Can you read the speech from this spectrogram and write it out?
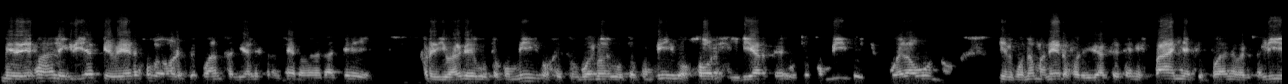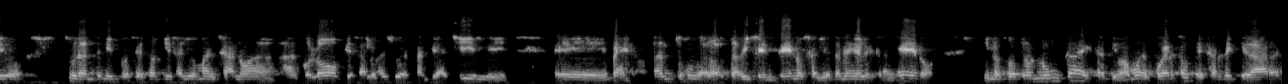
me deja alegría que ver jugadores que puedan salir al extranjero. De verdad que Freddy Vargas debutó conmigo, Jesús Bueno debutó conmigo, Jorge Iriarte debutó conmigo y que pueda uno de alguna manera, Jorge Iriarte está en España, que puedan haber salido. Durante mi proceso aquí salió Manzano a, Colombia, salió Jesús Estancia a Chile, eh, bueno, tantos jugadores, David Centeno salió también al extranjero y nosotros nunca escatimamos puerto a pesar de quedar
